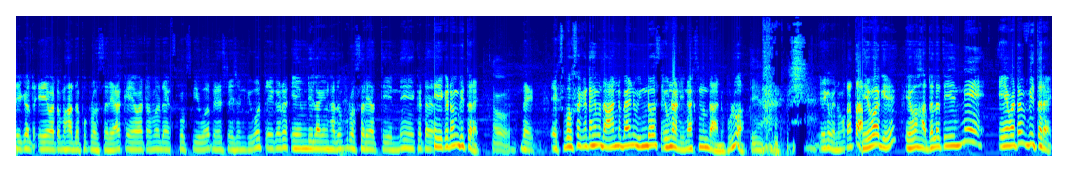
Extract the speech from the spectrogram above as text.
ඒකට ඒවට හදපු ප්‍රොස්සරයක් ඒවටම දැක්ස්පොක්ස් කිව පේස්ටේෂන් කිවොත් ඒකට ඒම්ඩි ලගින් හද ප්‍රොසරයක් තියෙන්නේ. ඒකට ඒකටම විතරයි. ඕ එක්ස්පොක්සකටම දාන්න බෑන් වින්ඩෝස් එවුණ ලිනක්න දාන්න පුළුව ඒක වෙනම කතා ඒවගේ ඒවා හදල තියන්නේ ඒවට විතරයි.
